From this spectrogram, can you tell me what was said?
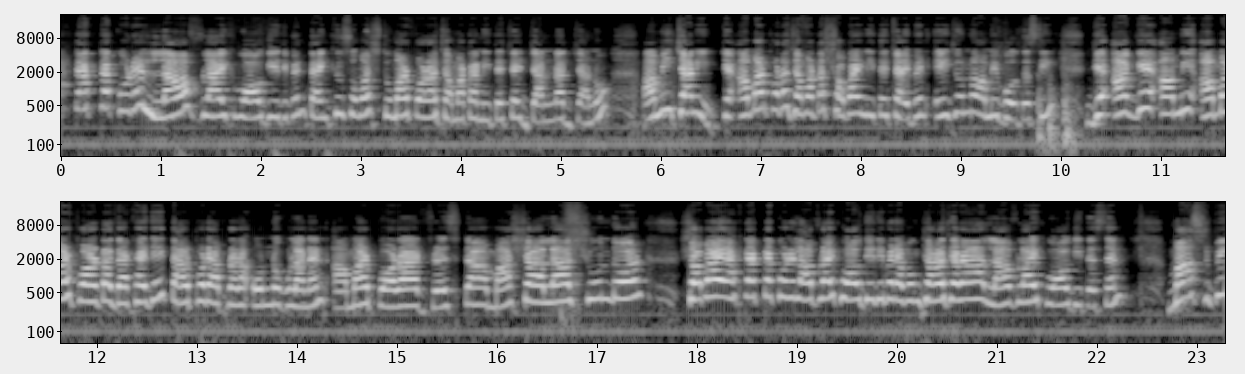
একটা একটা করে লাভ, লাইক, ওয়াও দিয়ে দিবেন। থ্যাংক ইউ সো মাচ তোমার পরা জামাটা নিতে চাই, জান্নাত জানো। আমি জানি যে আমার পরা জামাটা সবাই নিতে চাইবেন। এই জন্য আমি বলতেছি যে আগে আমি আমার পরাটা দেখাই দিই, তারপরে আপনারা অন্যগুলা নেন। আমার পরা ড্রেসটা মাশাআল্লাহ সুন্দর। সবাই একটা একটা করে লাভ লাইক ওয়াও দিয়ে দিবেন এবং যারা যারা লাভ লাইক ওয়াও দিতেছেন মাস্ট বি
